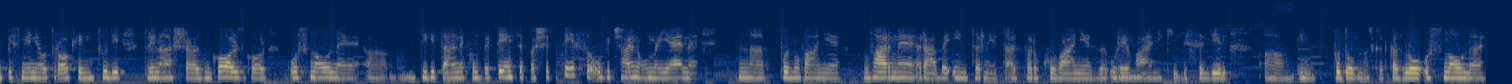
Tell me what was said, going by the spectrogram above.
opismenja otroke in tudi prinaša zgolj, zgolj osnovne uh, digitalne kompetence, pa še te so običajno omejene na pojmovanje varne rabe interneta ali pa rokovanje z urejevalniki besedil. um, in podobno. Skratka, zelo osnovne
